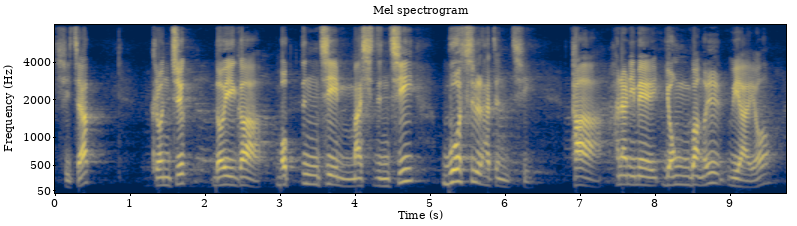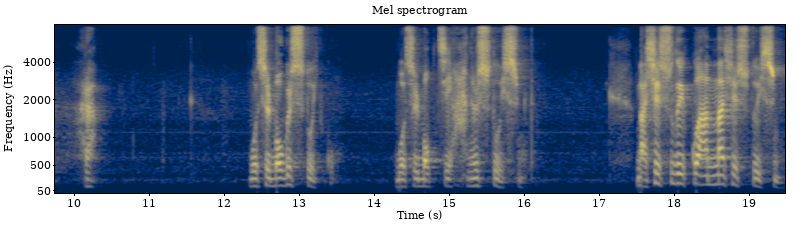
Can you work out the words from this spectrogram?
시작. 그런즉 너희가 먹든지 마시든지 무엇을 하든지 다 하나님의 영광을 위하여 하라. 무엇을 먹을 수도 있고 무엇을 먹지 않을 수도 있습니다. 마실 수도 있고 안 마실 수도 있습니다.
